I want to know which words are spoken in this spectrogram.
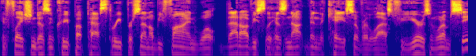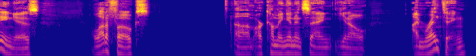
inflation doesn't creep up past 3%, I'll be fine. Well, that obviously has not been the case over the last few years. And what I'm seeing is a lot of folks um, are coming in and saying, you know, I'm renting.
